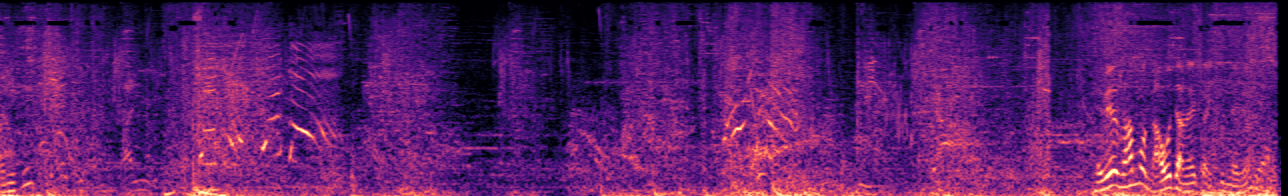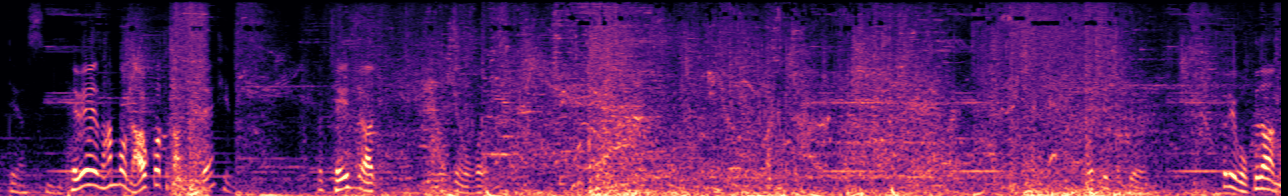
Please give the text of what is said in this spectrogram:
아니지? 대회에서 한 번 나오지 않을까 이쯤 되면? 대회에서 한 번 나올 것 같은데? 그래서 제이스가 이렇게 오거든 어시스트 그리고 그 다음에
